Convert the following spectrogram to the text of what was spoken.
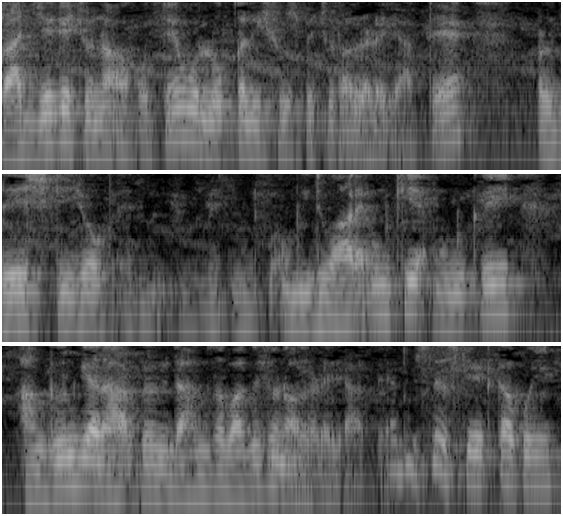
राज्य के चुनाव होते हैं, वो लोकल इश्यूज़ पे चुनाव लड़े जाते हैं। प्रदेश की जो उम्मीदवार है, उनकी उनकी आंकलन के आधार पर विधानसभा के चुनाव लड़े जाते हैं। दूसरे स्टेट का कोई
